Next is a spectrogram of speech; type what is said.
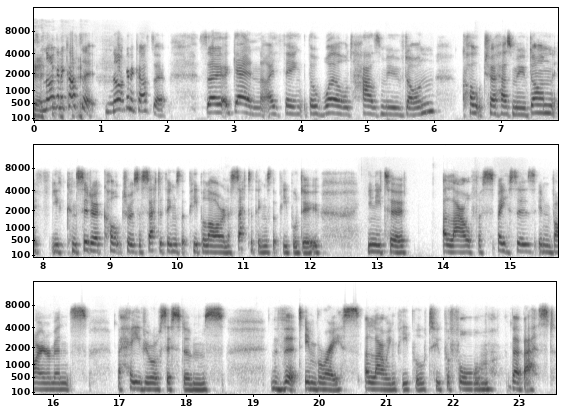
It's not going to cut it. Not going to cut it. So again i think the world has moved on. Culture has moved on, if you consider culture as a set of things that people are and a set of things that people do, you need to allow for spaces, environments, behavioral systems that embrace allowing people to perform their best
